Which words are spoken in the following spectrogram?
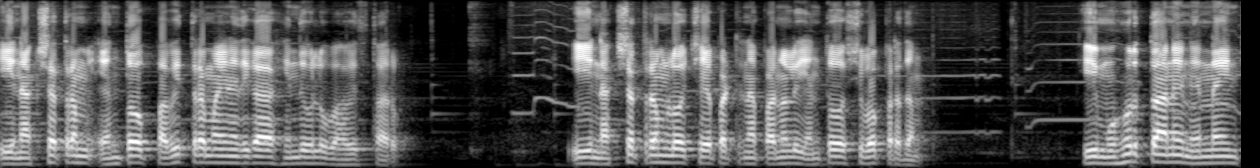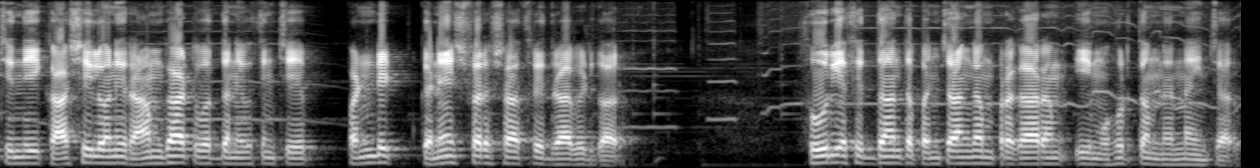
ఈ నక్షత్రం ఎంతో పవిత్రమైనదిగా హిందువులు భావిస్తారు. ఈ నక్షత్రంలో చేపట్టిన పనులు ఎంతో శుభప్రదం. ఈ ముహూర్తాన్ని నిర్ణయించింది కాశీలోని రామ్ఘాట్ వద్ద నివసించే పండిట్ గణేశ్వర శాస్త్రి ద్రావిడ్ గారు. సూర్య సిద్ధాంత పంచాంగం ప్రకారం ఈ ముహూర్తం నిర్ణయించారు.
